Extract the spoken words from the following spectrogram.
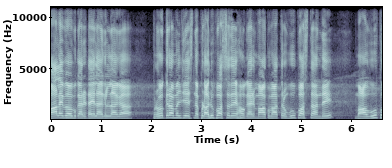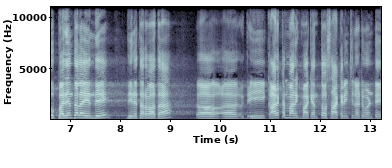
బాలయ్య బాబు గారి డైలాగులాగా ప్రోగ్రాములు చేసినప్పుడు అలుపు వస్తుందేమో కానీ మాకు మాత్రం ఊపు వస్తుంది మా ఊపు పదింతలైంది. దీని తర్వాత ఈ కార్యక్రమానికి మాకు ఎంతో సహకరించినటువంటి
